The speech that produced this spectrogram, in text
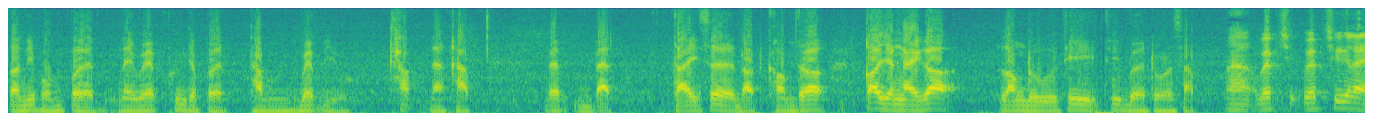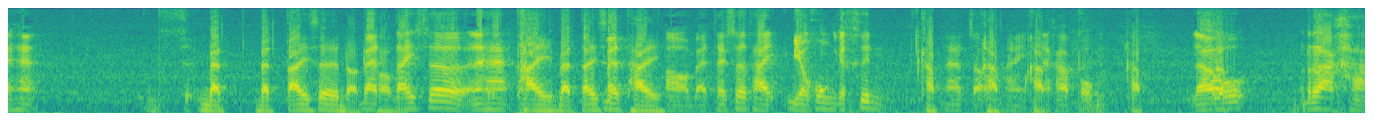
ตอนนี้ผมเปิดในเว็บเพิ่งจะเปิดทำเว็บอยู่ครับนะครับเว็บ b a t t i z e r c o m ก็ก็ยังไงก็ลองดูที่ที่เบอร์โทรศัพท์อ่าเว็บชื่อเว็บชื่ออะไรฮะ b a t b a t t i z e r แบต com ไทเซอร์นะฮะไทย b a t t i z e r ไทยอ๋อแบตไทเซอร์ไทยเดี๋ยวคงจะขึ้นครับหน้าจอครับให้ครับนะครับผมครับ แล้วราคา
